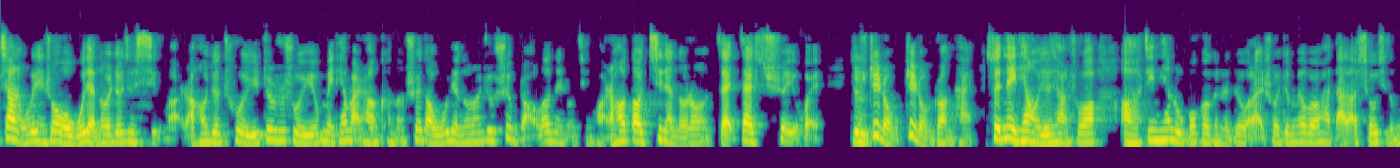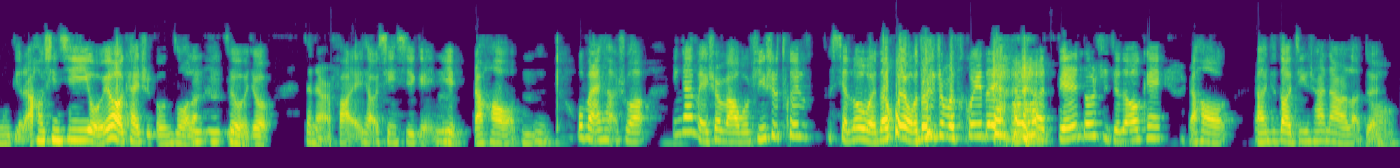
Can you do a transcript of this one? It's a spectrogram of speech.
像我跟你说，我五点多钟就醒了，然后就处于就是属于每天晚上可能睡到五点多钟就睡不着了那种情况，然后到七点多钟再再睡一回。就是嗯这种、这种状态，所以那天我就想说，啊，今天录播课可能对我来说就没有办法达到休息的目的了。然后星期一我又要开始工作了，嗯嗯嗯所以我就在哪儿发了一条信息给你。嗯然后，嗯嗯，我本来想说应该没事儿吧，我平时推写论文的会我都是这么推的呀，哦别人都是觉得 OK，然后然后就到金山那儿了，对，哦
